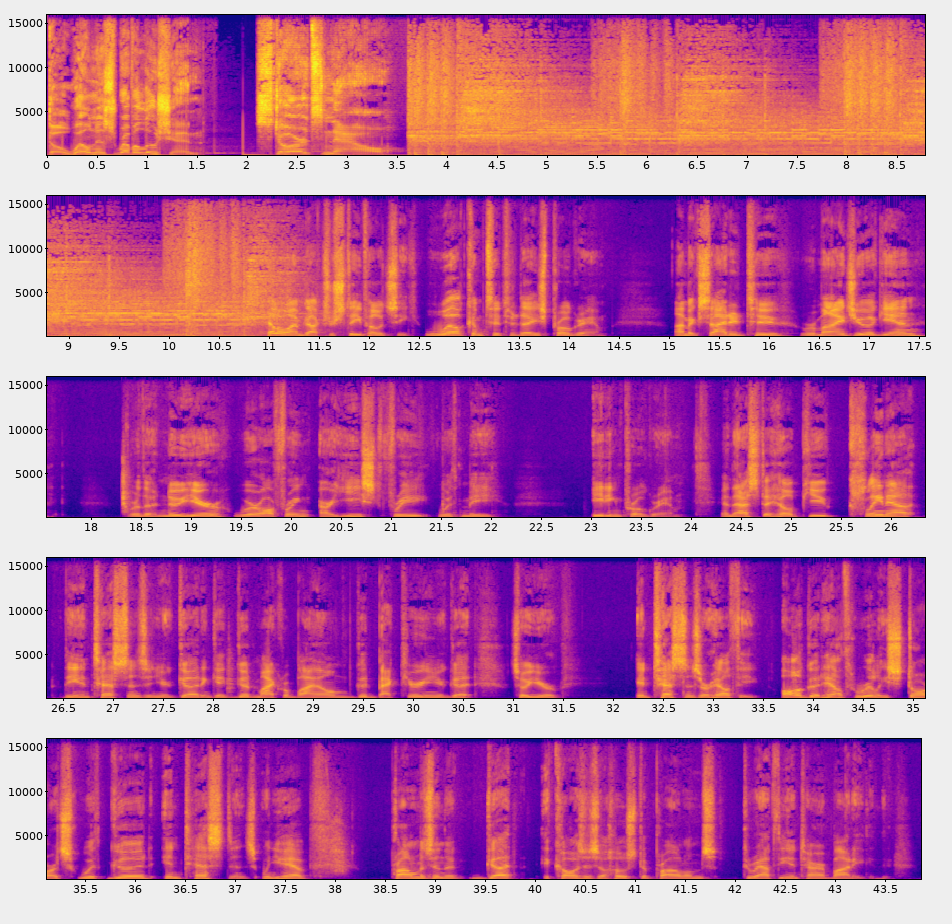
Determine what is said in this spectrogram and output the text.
The Wellness Revolution starts now. Hello, I'm Dr. Steve Hotze. Welcome to today's program. I'm excited to remind you again for the new year, we're offering our yeast free with me eating program. And that's to help you clean out the intestines in your gut and get good microbiome, good bacteria in your gut so your intestines are healthy. All good health really starts with good intestines. When you have problems in the gut, it causes a host of problems throughout the entire body.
